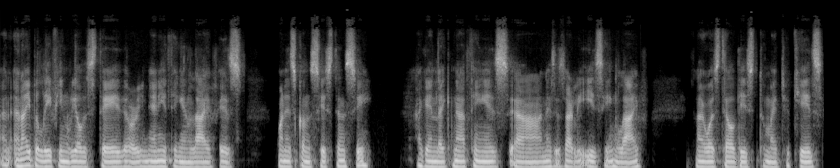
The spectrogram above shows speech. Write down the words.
and, and I believe in real estate or in anything in life, is one is consistency. Again like nothing is uh, necessarily easy in life. I always tell this to my two kids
